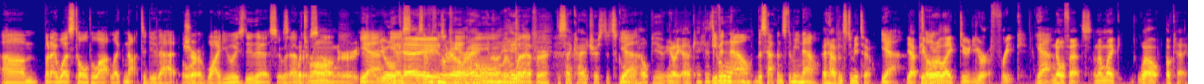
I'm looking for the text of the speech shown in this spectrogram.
um, but I was told a lot like not to do that or Sure. why do you always do this or whatever. What's So, wrong? or is- yeah, are you yeah, okay? is- is everything it okay at right? You know, home or hey, like, whatever. the psychiatrist at school Yeah. will help you. You're like, okay, that's Even cool. now, this happens to me now. It happens to me too. Yeah, Yeah, people totally. are like, dude, you're a freak. Yeah. No offense. And I'm like, well, okay.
